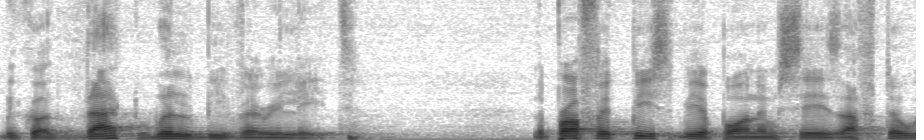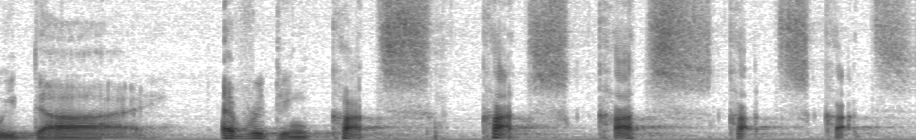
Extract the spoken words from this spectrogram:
because that will be very late. The Prophet, peace be upon him, says, after we die, everything cuts, cuts, cuts, cuts, cuts.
